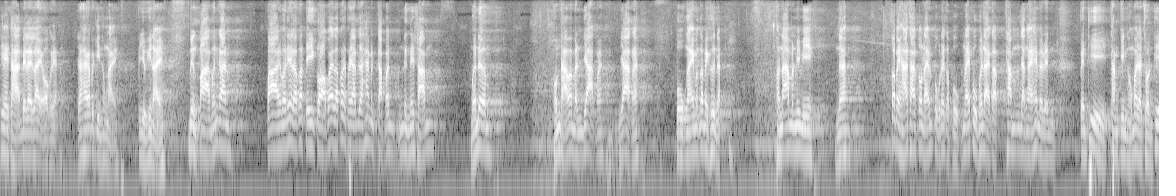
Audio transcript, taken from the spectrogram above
ที่ให้ทหารไปไล่ไล่ออกเนี่ยจะให้เขาไปกินตรงไหน ไปอยู่ที่ไหน เรื่องป่าเหมือนกัน ป่าในวันนี้เราก็ตีกรอบไว้เราก็พยายามจะให้มันกลับมาหนึ่งในสามเหมือนเดิม ผมถามว่ามันยากไหมยากนะปลูกไงมันก็ไม่ขึ้นอะเพราะน้ำมันไม่มีนะก็ไปหาทางตรงไหนมันปลูกได้กับปลูกไหนปลูกไม่ได้กับทำยังไงให้มันเป็นเป็นที่ทำกินของประชาชนที่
